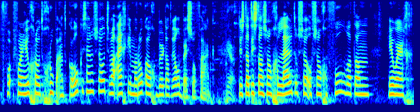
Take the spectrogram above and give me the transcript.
voor, voor, een heel grote groep aan het koken zijn of zo. Terwijl eigenlijk in Marokko gebeurt dat wel best wel vaak. Ja. Dus dat is dan zo'n geluid of zo, of zo'n gevoel wat dan heel erg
